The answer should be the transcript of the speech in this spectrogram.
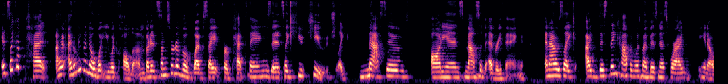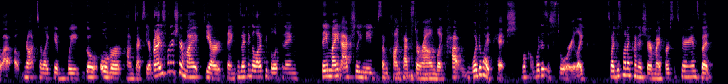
It's like a pet. I, I don't even know what you would call them, but it's some sort of a website for pet things. And it's like hu- huge, like massive audience, massive everything. And I was like, I this thing happened with my business where I, you know, uh, not to like give weight, go over context here, but I just want to share my PR thing because I think a lot of people listening, they might actually need some context around like how what do I pitch? What what is a story like? So I just want to kind of share my first experience, but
